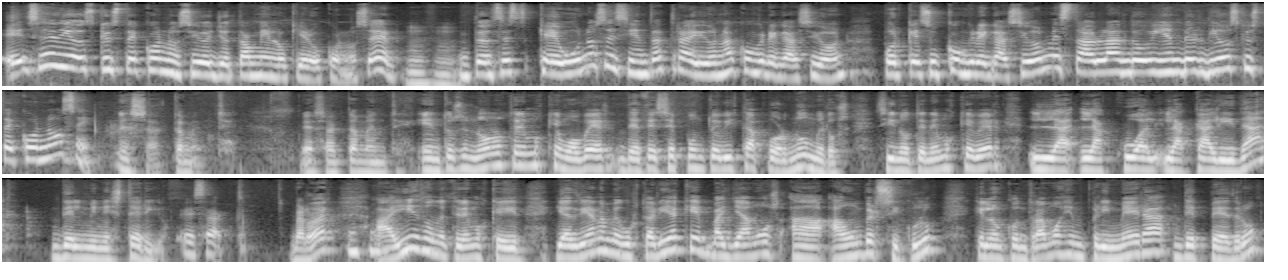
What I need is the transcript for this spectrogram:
ese Dios que usted conoció, yo también lo quiero conocer. Entonces, que uno se sienta atraído a una congregación porque su congregación me está hablando bien del Dios que usted conoce. Exactamente. Exactamente. Entonces no nos tenemos que mover desde ese punto de vista por números, sino tenemos que ver la, la, la calidad del ministerio. Exacto. ¿Verdad? Ahí es donde tenemos que ir. Y Adriana, me gustaría que vayamos a, un versículo que lo encontramos en Primera de Pedro,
